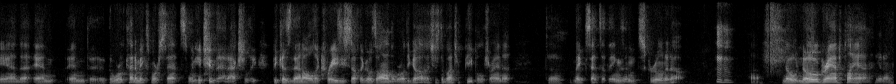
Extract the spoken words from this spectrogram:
And uh, and and uh, the world kind of makes more sense when you do that, actually, because then all the crazy stuff that goes on in the world, you go, oh, it's just a bunch of people trying to to make sense of things and screwing it up. Mm-hmm. Uh, no, no grand plan, you know?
